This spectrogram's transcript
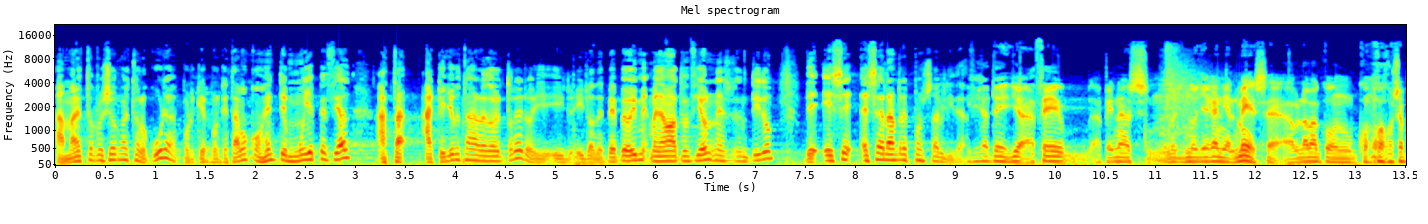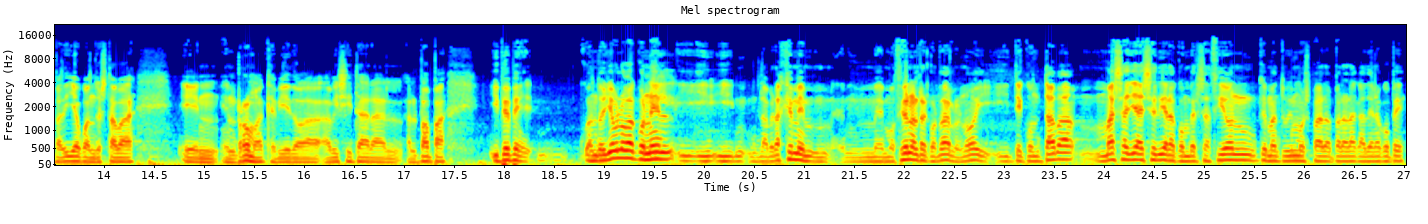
amar esta profesión con esta locura, porque porque estamos con gente muy especial, hasta aquellos que están alrededor del torero. Y, y- y lo de Pepe hoy me, me ha llamado la atención en ese sentido, de ese, esa gran responsabilidad. Y fíjate, yo hace apenas no, no llega ni al mes, eh, hablaba con, con Juan José Padilla cuando estaba en, en Roma, que había ido a, a visitar al, al Papa. Y Pepe, cuando yo hablaba con él, y, la verdad es que me, me emociona al recordarlo, ¿no? Y, te contaba, más allá de ese día, la conversación que mantuvimos para, para la cadena COPE,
